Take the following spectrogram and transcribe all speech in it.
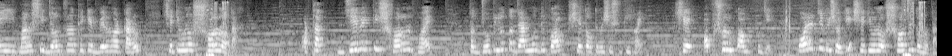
এই মানসিক যন্ত্রণা থেকে বের হওয়ার কারণ, সেটি হলো সরলতা। অর্থাৎ যে ব্যক্তি সরল হয় অর্থাৎ জটিলতা যার মধ্যে কম, সে তত বেশি সুখী হয়। সে অপশন কম খুঁজে। পরের যে বিষয়টি, সেটি হলো সচেতনতা।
